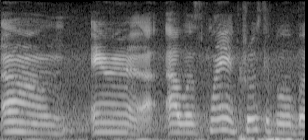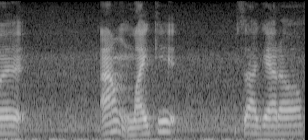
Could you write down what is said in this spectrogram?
Um, Aaron, I, I was playing Crucible, but I don't like it, so I got off.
